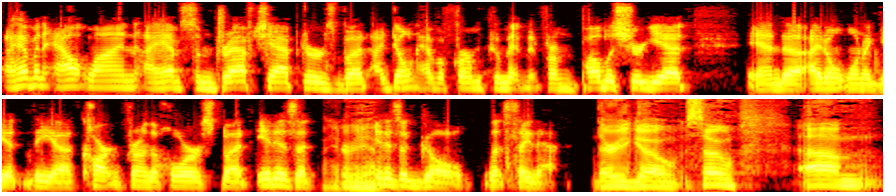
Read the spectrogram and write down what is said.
I have an outline. I have some draft chapters, but I don't have a firm commitment from the publisher yet and uh, I don't want to get the uh, cart in front of the horse, but it is a it is a goal. Let's say that. There you go. So um,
